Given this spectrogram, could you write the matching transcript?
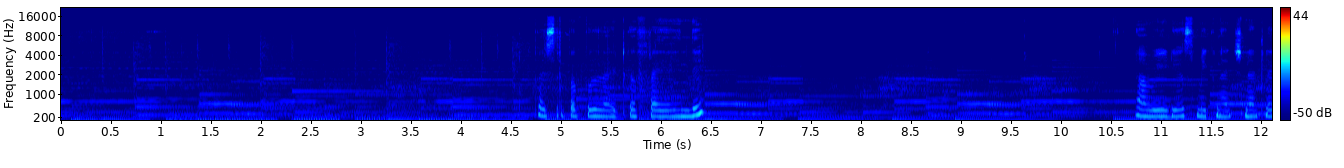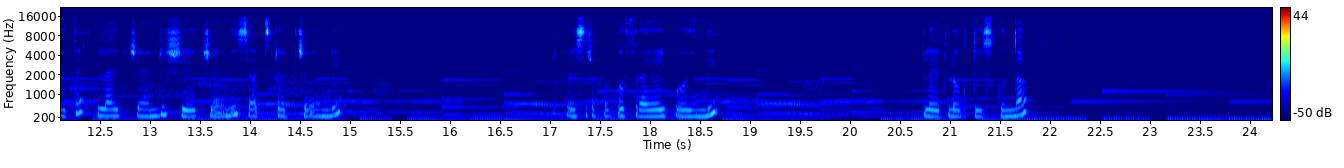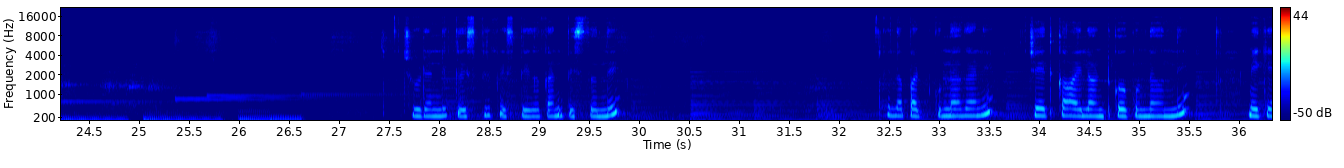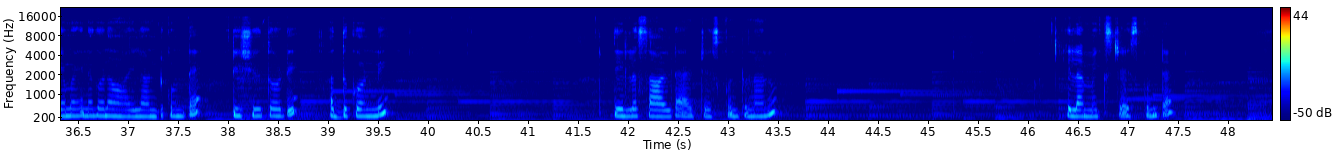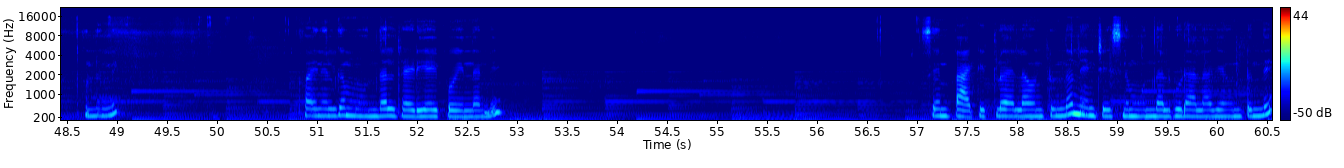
పెసరపప్పు లైట్గా ఫ్రై అయింది. నా వీడియోస్ మీకు నచ్చినట్లయితే లైక్ చేయండి షేర్ చేయండి సబ్స్క్రైబ్ చేయండి. పెసరపప్పు ఫ్రై అయిపోయింది. ప్లేట్లోకి తీసుకుందాం. చూడండి క్రిస్పీ క్రిస్పీగా కనిపిస్తుంది. ఇలా పట్టుకున్నా కానీ చేతికి ఆయిల్ అంటుకోకుండా ఉంది. మీకు ఏమైనా కూడా ఆయిల్ అంటుకుంటే టిష్యూ తోటి అద్దుకోండి. దీంట్లో సాల్ట్ యాడ్ చేసుకుంటున్నాను. ఇలా మిక్స్ చేసుకుంటే ఉండండి ఫైనల్గా ముందలు రెడీ అయిపోయిందండి. సేమ్ ప్యాకెట్లో ఎలా ఉంటుందో నేను చేసిన ముందలు కూడా అలాగే ఉంటుంది.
